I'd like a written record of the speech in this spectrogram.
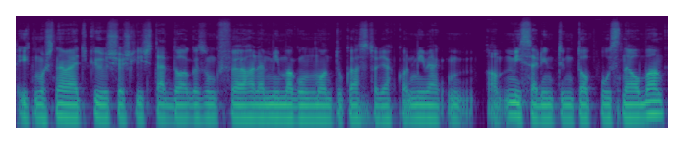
Itt most nem egy külsős listát dolgozunk föl, hanem mi magunk mondtuk azt, hogy akkor mi, meg, a, mi szerintünk top 20 neobank,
